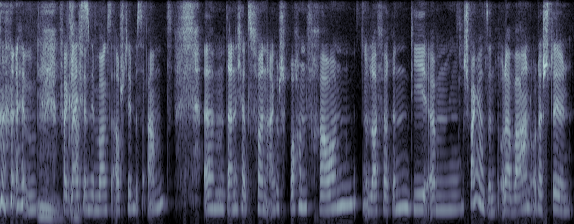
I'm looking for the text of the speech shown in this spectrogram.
im mm, Vergleich, krass. wenn sie morgens aufstehen bis abends. Ähm, dann, ich hatte es vorhin angesprochen, Frauen, Läuferinnen, die ähm, schwanger sind oder waren oder stillen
